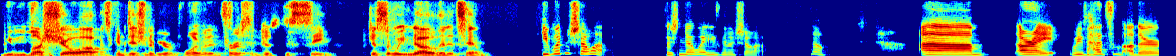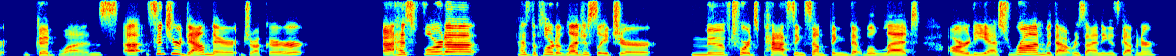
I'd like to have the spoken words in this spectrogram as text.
You must show up. It's a condition of your employment in person just to see, just so we know that it's him. He wouldn't show up. There's no way he's going to show up. No. Um. All right. We've had some other good ones. Uh, since you're down there, Drucker, uh, has Florida has the Florida legislature moved towards passing something that will let RDS run without resigning as governor?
